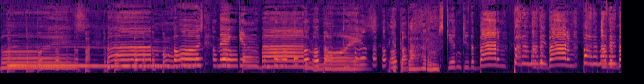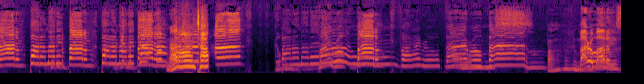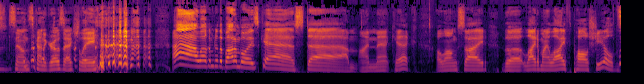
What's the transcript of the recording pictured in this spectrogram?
boys, bottom boys, making bottom noise. They get the bottoms. Getting to the bottom, Bottom of the bottom, Bottom of the bottom, Bottom of the bottom, Bottom of the bottom Not on top. of Bottom of it. viral bottom, Viral viral bottom. bottom. Viral Bottoms sounds kind of gross, actually. Welcome to the Bottom Boys cast. Um, I'm Matt Keck, alongside the light of my life, Paul Shields.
